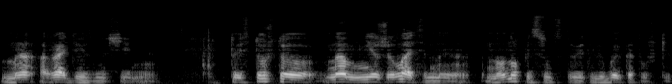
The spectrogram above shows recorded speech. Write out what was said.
на радиоизлучение. То есть то, что нам нежелательно, но оно присутствует в любой катушке.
